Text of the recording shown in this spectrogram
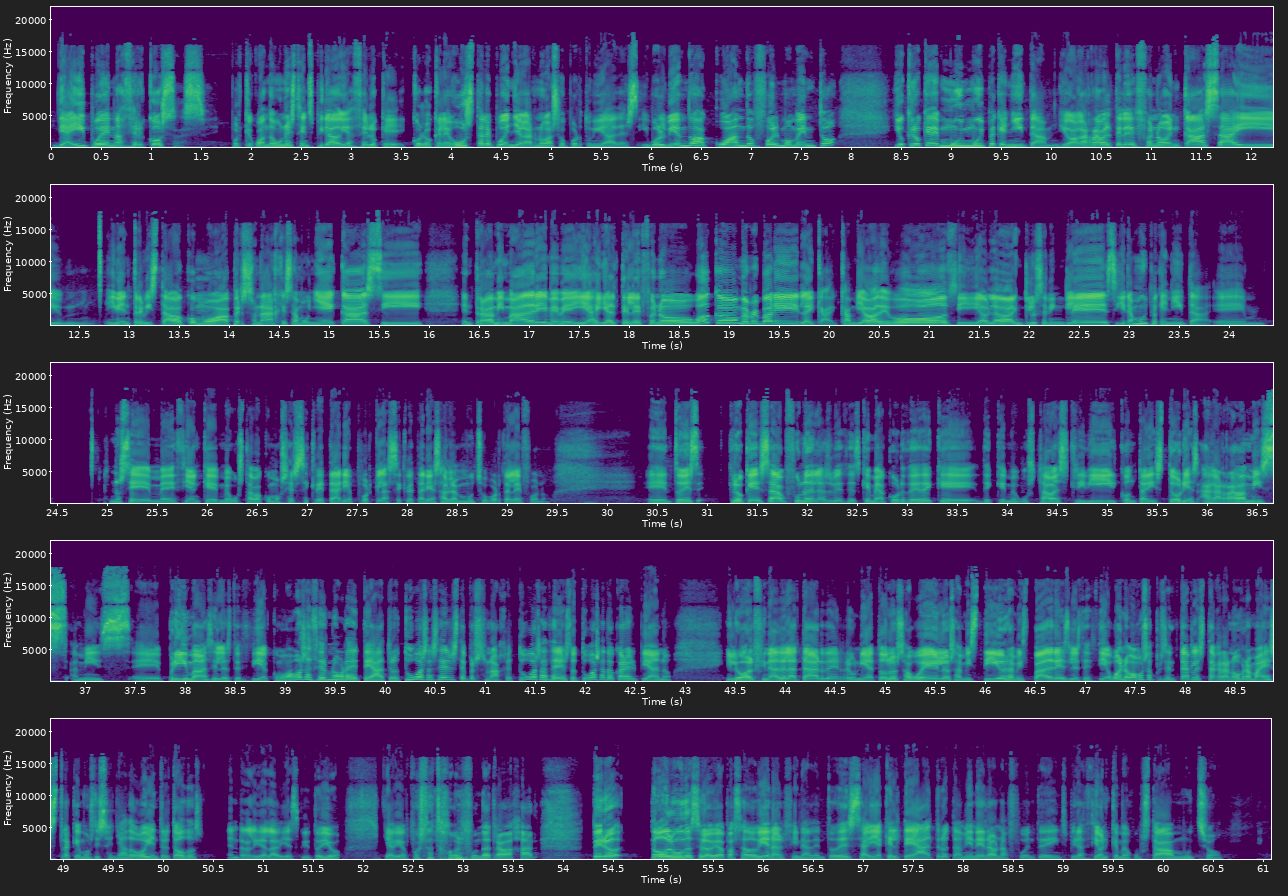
de ahí pueden hacer cosas porque cuando uno está inspirado y hace lo que, con lo que le gusta, le pueden llegar nuevas oportunidades. Y volviendo a cuándo fue el momento, yo creo que de muy, muy pequeñita. Yo agarraba el teléfono en casa y, me entrevistaba como a personajes, a muñecas, y entraba mi madre y me veía ahí al teléfono, welcome everybody, like, cambiaba de voz y hablaba incluso en inglés, y era muy pequeñita. Eh, no sé, me decían que me gustaba como ser secretaria porque las secretarias hablan mucho por teléfono. Eh, entonces, creo que esa fue una de las veces que me acordé de que, de que me gustaba escribir, contar historias. Agarraba a mis, a mis eh, primas y les decía, como vamos a hacer una obra de teatro, tú vas a ser este personaje, tú vas a hacer esto, tú vas a tocar el piano. Y luego al final de la tarde reunía a todos los abuelos, a mis tíos, a mis padres y les decía, bueno, vamos a presentarle esta gran obra maestra que hemos diseñado hoy entre todos. En realidad la había escrito yo, ya había puesto a todo el mundo a trabajar, pero todo el mundo se lo había pasado bien al final. Entonces sabía que el teatro también era una fuente de inspiración que me gustaba mucho.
